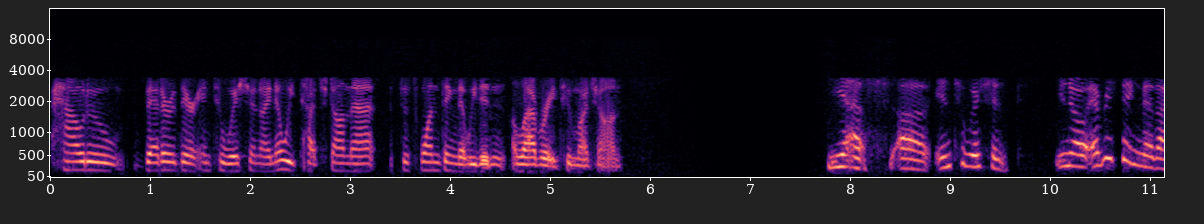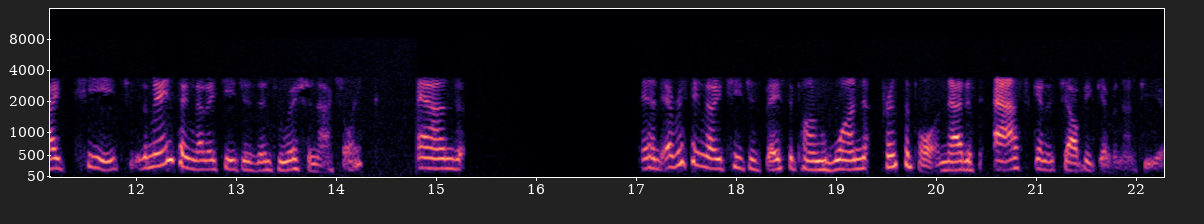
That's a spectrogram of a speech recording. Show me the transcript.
how to better their intuition? I know we touched on that. It's just one thing that we didn't elaborate too much on. Yes, uh, intuition. You know, everything that I teach, the main thing that I teach is intuition, actually, and and everything that I teach is based upon one principle, and that is ask and it shall be given unto you.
